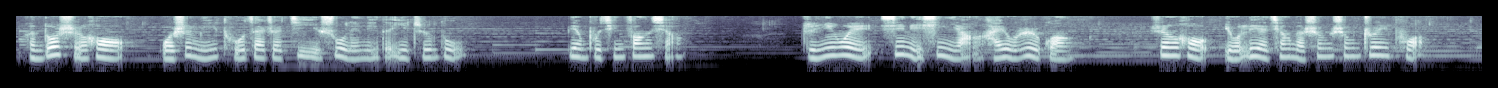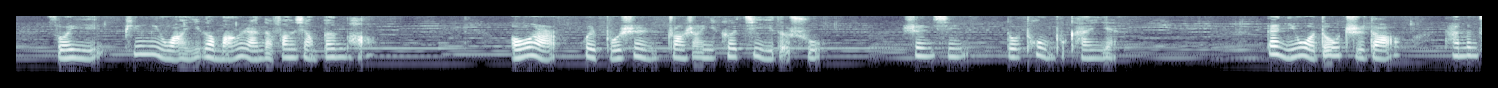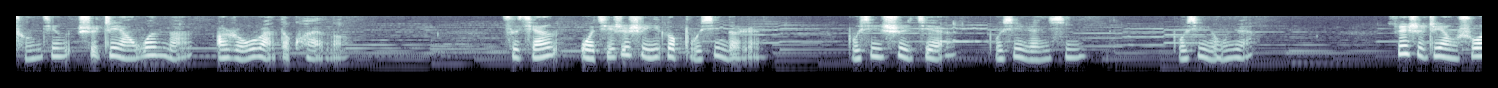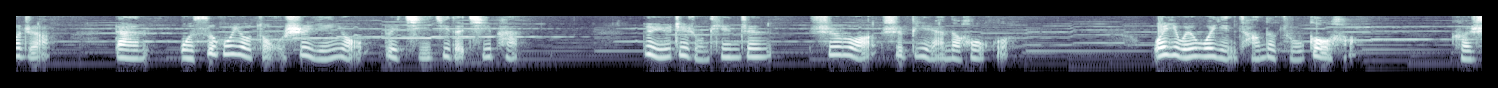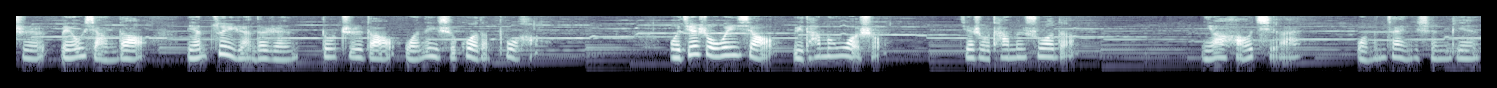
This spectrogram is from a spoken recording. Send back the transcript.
很多时候。我是迷途在这记忆树林里的一只鹿，辨不清方向。只因为心里信仰还有日光，身后有猎枪的声声追迫，所以拼命往一个茫然的方向奔跑。偶尔会不慎撞上一棵记忆的树，身心都痛不堪言。但你我都知道，他们曾经是这样温暖。而柔软的快乐。此前，我其实是一个不信的人，不信世界，不信人心，不信永远。虽是这样说着，但我似乎又总是隐有对奇迹的期盼。对于这种天真，失落是必然的后果。我以为我隐藏的足够好，可是没有想到。连最远的人都知道我那时过得不好。我接受微笑，与他们握手，接受他们说的：“你要好起来，我们在你身边。”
